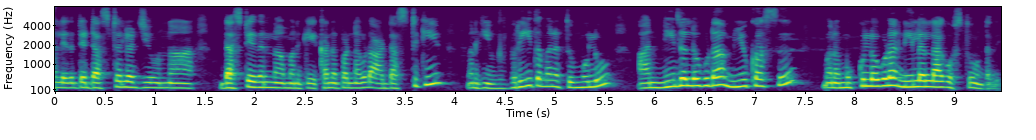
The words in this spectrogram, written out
లేదంటే డస్ట్ ఎలర్జీ ఉన్నా డస్ట్ ఏదైనా మనకి కనపడినా కూడా ఆ డస్ట్కి మనకి విపరీతమైన తుమ్ములు ఆ నీళ్ళలో కూడా మ్యూకస్ మన ముక్కులో కూడా నీళ్ళలాగా వస్తూ ఉంటుంది.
